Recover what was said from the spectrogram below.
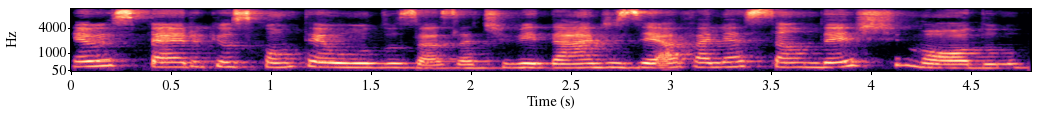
Eu espero que os conteúdos, as atividades e a avaliação deste módulo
